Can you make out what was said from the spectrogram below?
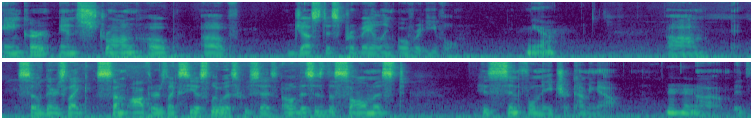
anchor and strong hope of justice prevailing over evil. Yeah. Um, so there's like some authors like C.S. Lewis who says, "Oh, this is the psalmist, his sinful nature coming out." Um, it's,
